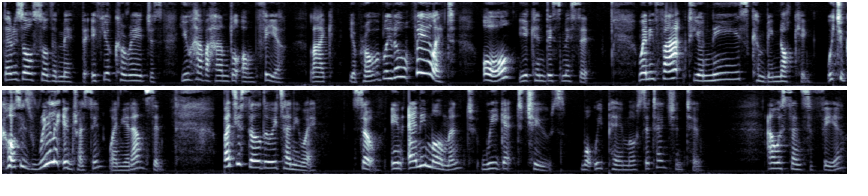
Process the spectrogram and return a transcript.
There is also the myth that if you're courageous, you have a handle on fear, like you probably don't feel it, or you can dismiss it. When in fact, your knees can be knocking, which of course is really interesting when you're dancing. But you still do it anyway. So, in any moment, we get to choose what we pay most attention to our sense of fear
